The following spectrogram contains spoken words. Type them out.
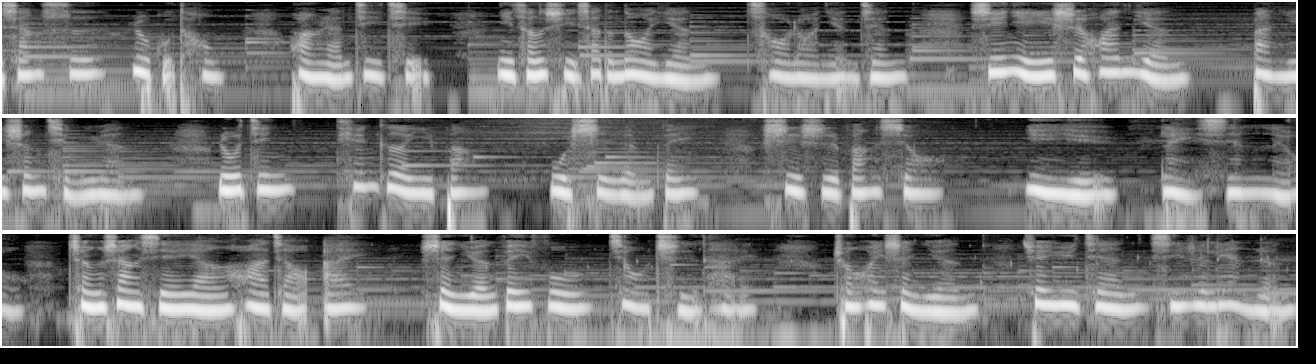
相思，入骨痛，恍然记起，你曾许下的诺言，错落年间，许你一世欢颜，伴一生情缘。如今天各一方，物是人非，世事方休，一语泪先流。城上斜阳画角哀，沈园非复旧池台。重回沈园，却遇见昔日恋人。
